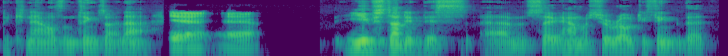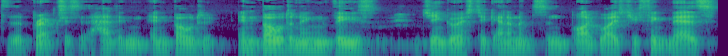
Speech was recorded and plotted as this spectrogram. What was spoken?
the canals and things like that. Yeah, yeah. You've studied this, um, so how much of a role do you think that, that Brexit had in, in emboldening these jingoistic elements? And likewise, do you think there's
